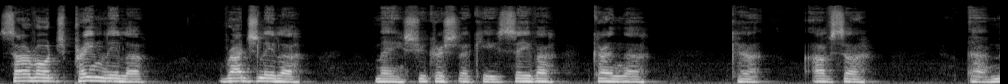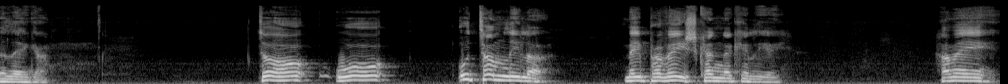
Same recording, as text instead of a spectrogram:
सर्वोच्च प्रेम लीला व्रज लीला में श्री कृष्ण की सेवा करना का अवसर मिलेगा तो वो उत्तम लीला में प्रवेश करने के लिए हमें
